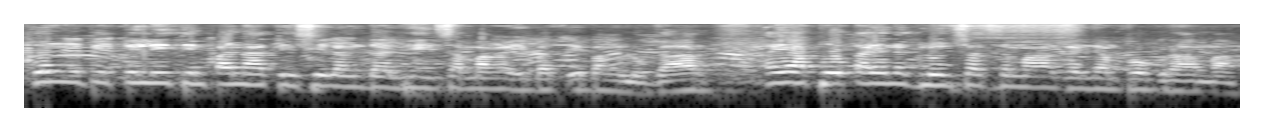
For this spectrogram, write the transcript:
kung pipilitin pa natin silang dalhin sa mga iba't ibang lugar. Kaya po tayo naglunsad ng mga ganyang programa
